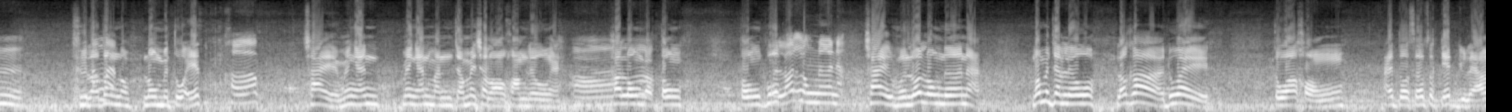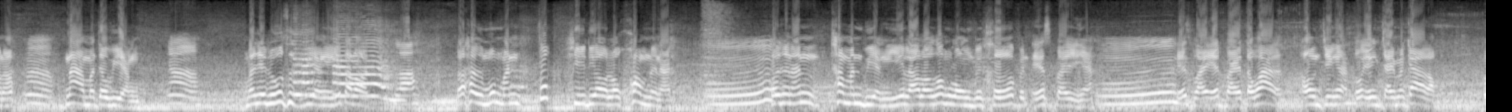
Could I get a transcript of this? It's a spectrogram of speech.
อืม คือเราต้องลงลงเป็นตัว S เคิร์ฟ ใช่ไม่งั้น ไม่งั้นมันจะไม่ชะลอความเร็วไงอ๋อ ถ้าลงแบบตรงตรงเหมืปุ๊อบนรถลงเนินอะ ใช่เหมือนรถลงเนินอะแล้วมันจะเร็วแล้วก็ด้วยตัวของ ไอตัวเซิร์ฟสเก็ตอยู่แล้วเนาะอืมหน้ามันจะเหวี่ยง อ่ามันจะรู้สึกเหวี่ยงอย่างนี้ตลอด เหรอแล้วถ้าสมมติมันปุ๊บทีเดียวเราคว่ำเลยนะ อืมเพราะฉะนั้นถ้ามันเหวี่ยงอย่างนี้แล้วเราต้องลงเป็นเคิร์ฟเป็น S ไปอย่างเงี้ย อืม S ไป S ไปแต่ว่าเอาจริงๆอะตัวเองใจไม่กล้าหรอกไป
